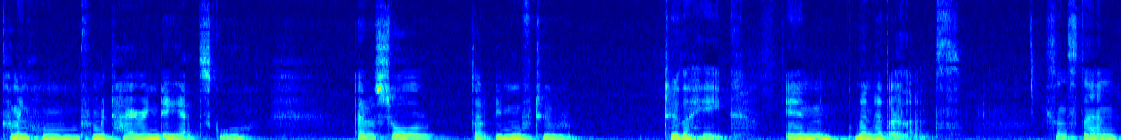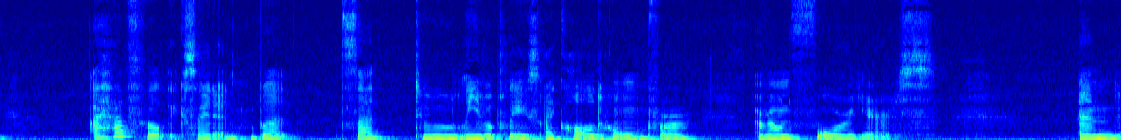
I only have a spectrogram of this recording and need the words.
Coming home from a tiring day at school, I was told that we moved to to The Hague in the Netherlands. Since then, I have felt excited but sad to leave a place I called home for around 4 years. And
